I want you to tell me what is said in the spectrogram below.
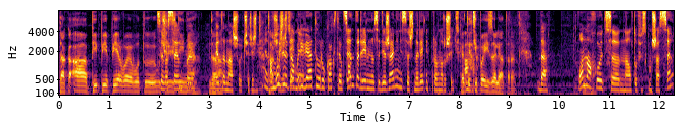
Так, а первое вот э, ЦВСНП. учреждение? Да. Это наше учреждение. А может это аббревиатуру как-то? Центр временного содержания несовершеннолетних правонарушителей. Это ага. типа изолятора? Да. Он угу. находится на Алтуфьевском шоссе.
